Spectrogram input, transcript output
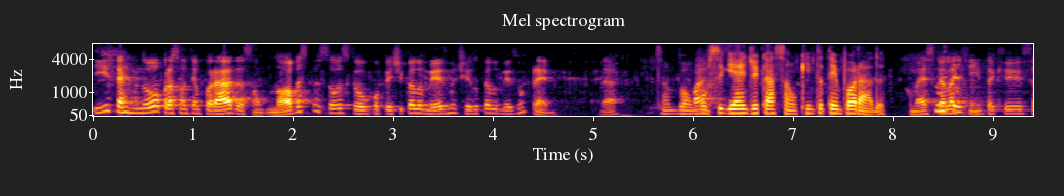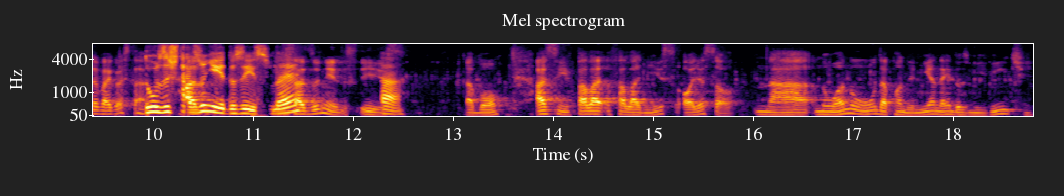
e terminou a próxima temporada, são novas pessoas que vão competir pelo mesmo título, pelo mesmo prêmio, né? Tá bom, Mas, vou seguir a indicação, quinta temporada. Comece pela quinta que você vai gostar. Dos Estados Unidos, isso, né? Dos Estados Unidos, isso. Ah. Tá bom? Assim, falar, falar nisso, olha só. Na, no ano 1 da pandemia, né, em 2020,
